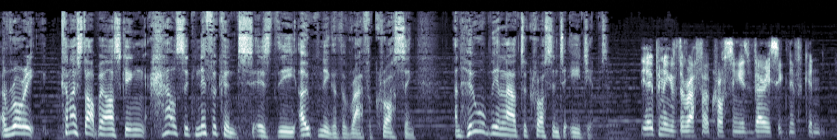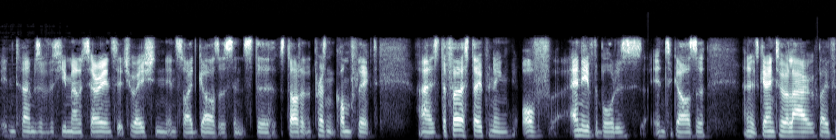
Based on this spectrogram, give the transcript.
And Rory, can I start by asking how significant is the opening of the Rafah crossing and who will be allowed to cross into Egypt? The opening of the Rafah crossing is very significant in terms of the humanitarian situation inside Gaza since the start of the present conflict. Uh, it's the first opening of any of the borders into Gaza, and it's going to allow both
